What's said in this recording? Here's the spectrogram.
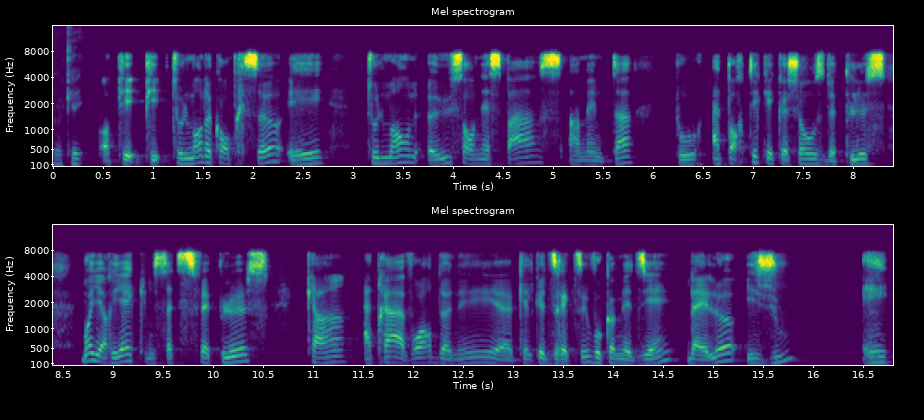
OK. Ah, puis, puis tout le monde a compris ça et tout le monde a eu son espace en même temps pour apporter quelque chose de plus. Moi, il n'y a rien qui me satisfait plus quand, après avoir donné euh, quelques directives aux comédiens, ben là, ils jouent et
